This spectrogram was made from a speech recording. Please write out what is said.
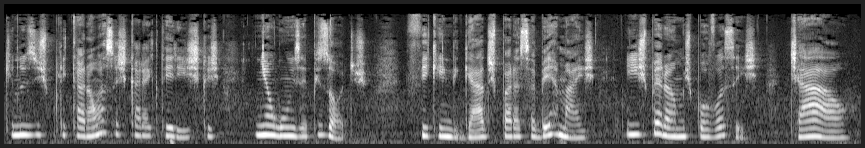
que nos explicarão essas características em alguns episódios. Fiquem ligados para saber mais e esperamos por vocês. Tchau!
